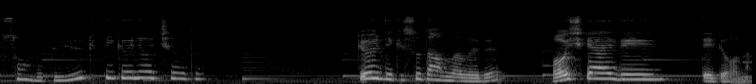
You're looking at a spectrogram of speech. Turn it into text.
sonra büyük bir göle açıldı. Göldeki su damlaları "Hoş geldin." dedi ona.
